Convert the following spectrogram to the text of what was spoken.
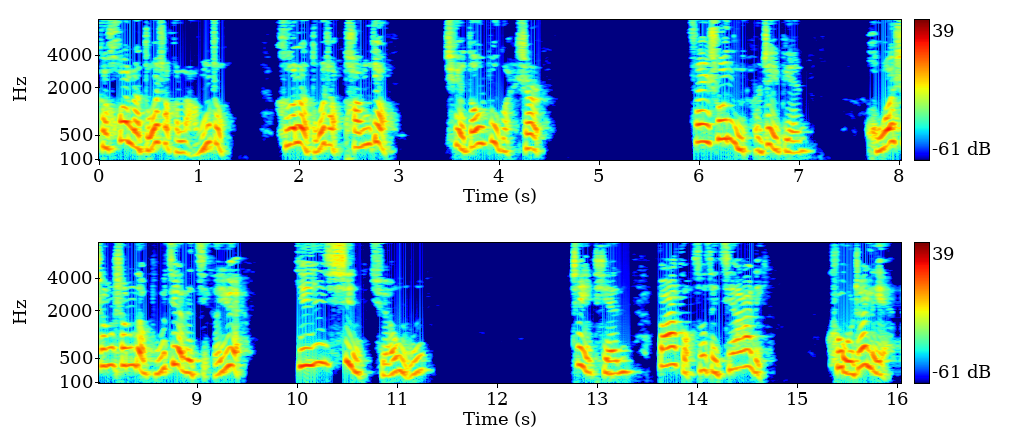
可换了多少个郎中，喝了多少汤药，却都不管事儿。再说女儿这边，活生生的不见了几个月，音信全无。这天，八狗坐在家里，苦着脸，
